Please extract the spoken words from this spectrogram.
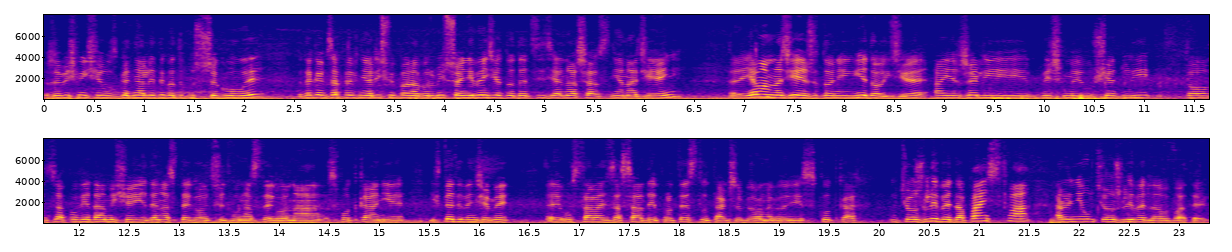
żebyśmy się uzgadniali tego typu szczegóły. Tak jak zapewnialiśmy pana burmistrza, nie będzie to decyzja nasza z dnia na dzień. E, Ja mam nadzieję, że do niej nie dojdzie, a jeżeli byśmy usiedli, to zapowiadamy się 11 czy 12 na spotkanie i wtedy będziemy e, ustalać zasady protestu tak, żeby one były w skutkach uciążliwe dla państwa, ale nie uciążliwe dla obywateli.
